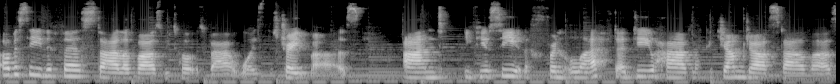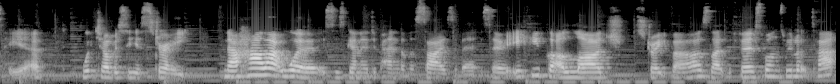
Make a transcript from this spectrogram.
Obviously the first style of vase we talked about was the straight vase and if you see at the front left I do have like a jam jar style vase here which obviously is straight. Now how that works is going to depend on the size of it so if you've got a large straight vase like the first ones we looked at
